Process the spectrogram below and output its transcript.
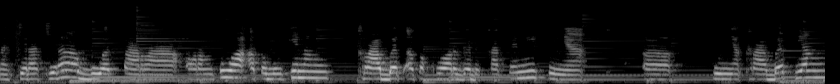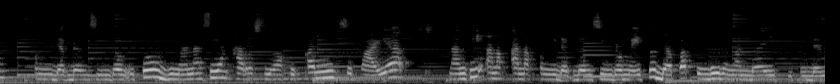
Nah kira-kira buat para orang tua atau mungkin yang kerabat atau keluarga dekatnya nih punya uh, punya kerabat yang pengidap Down syndrome itu gimana sih yang harus dilakukan nih supaya nanti anak-anak pengidap Down syndrome itu dapat tumbuh dengan baik gitu? Dan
